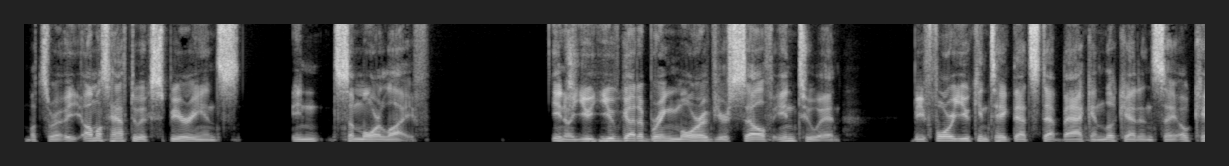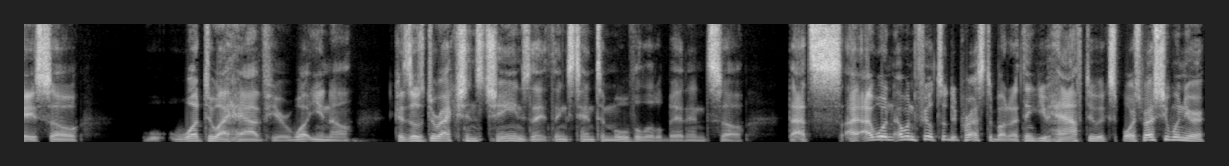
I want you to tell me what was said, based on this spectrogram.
what's the right, you almost have to experience in some more life. You know, you, you've got to bring more of yourself into it before you can take that step back and look at it and say, okay, so what do I have here? What, you know, because those directions change, that things tend to move a little bit. And so that's, I, I wouldn't, I wouldn't feel too depressed about it. I think you have to explore, especially when you're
